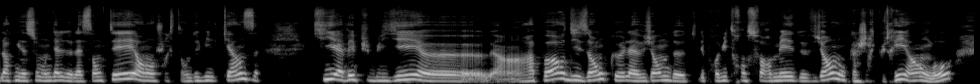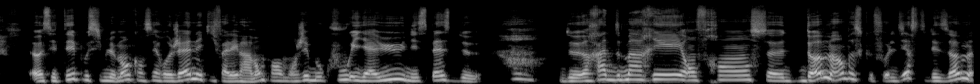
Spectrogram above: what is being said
l'Organisation mondiale de la santé, en, je crois que c'était en 2015, qui avait publié un rapport disant que la viande, les produits transformés de viande, donc la charcuterie hein, en gros, c'était possiblement cancérogène et qu'il fallait vraiment pas en manger beaucoup. Et il y a eu une espèce de de raz-de-marée en France euh, d'hommes, hein, parce qu'il faut le dire, c'était des hommes,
